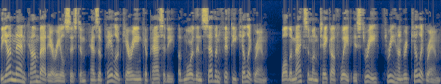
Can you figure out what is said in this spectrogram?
The Unmanned Combat Aerial System has a payload carrying capacity of more than 750 kg, while the maximum takeoff weight is 3,300 kg.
